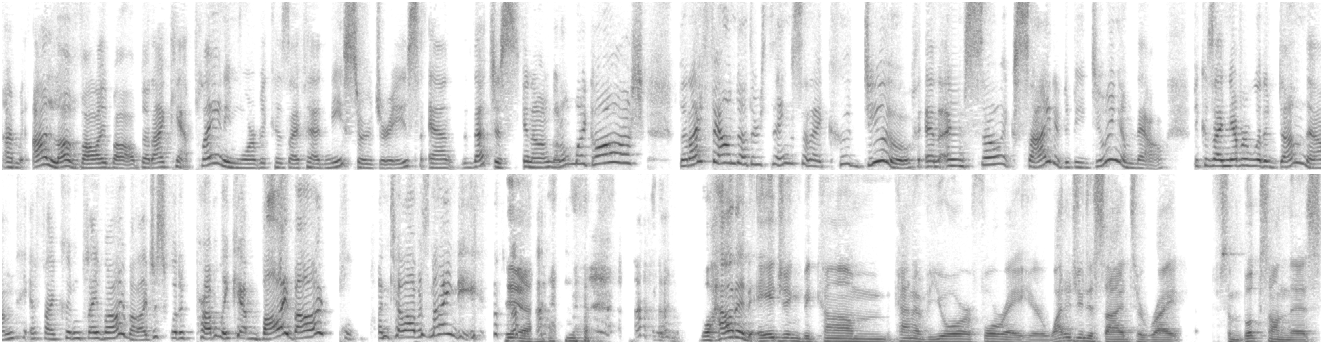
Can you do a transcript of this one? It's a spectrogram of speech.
I, mean, I love volleyball but i can't play anymore because i've had knee surgeries. And that just you know i'm going oh my gosh. But i found other things that i could do. And i'm so excited to be doing them now because i never would have done them if i couldn't play volleyball. I just would have probably kept volleyball until i was 90 yeah. Well how did aging become kind of your foray here? Why did you decide to write some books on this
